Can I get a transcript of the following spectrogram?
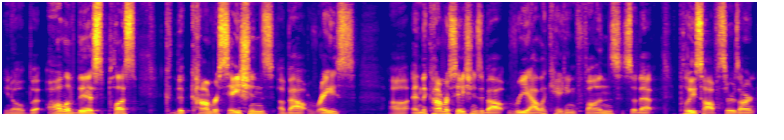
You know, but all of this plus the conversations about race uh, and the conversations about reallocating funds so that police officers aren't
